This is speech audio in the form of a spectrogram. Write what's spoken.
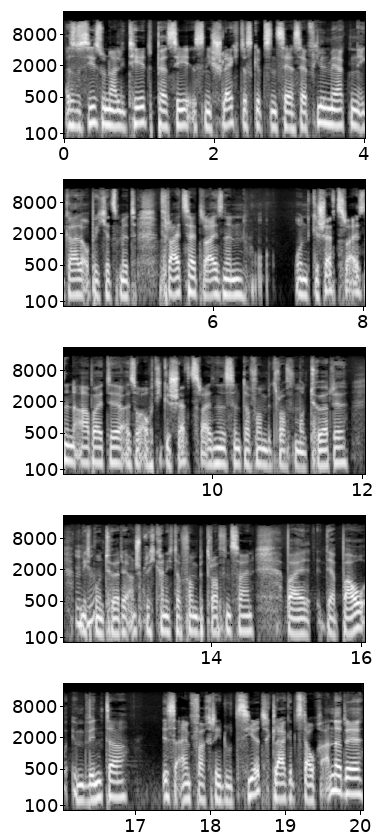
Also Saisonalität per se ist nicht schlecht. Das gibt es in sehr, sehr vielen Märkten, egal ob ich jetzt mit Freizeitreisenden und Geschäftsreisenden arbeite. Also auch die Geschäftsreisenden sind davon betroffen. Monteure, wenn ich Monteure anspreche, kann ich davon betroffen sein, weil der Bau im Winter ist einfach reduziert. Klar gibt's da auch andere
